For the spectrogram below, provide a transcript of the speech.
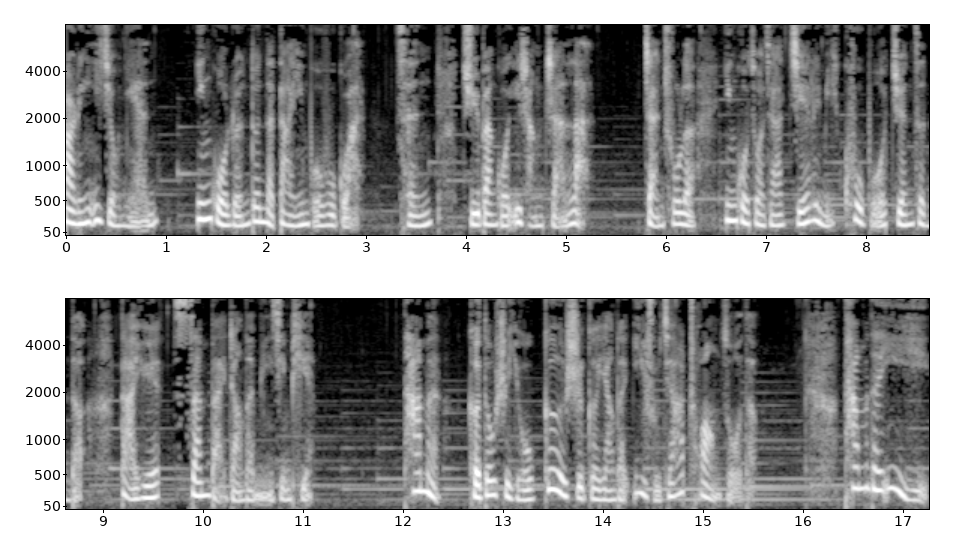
二零一九年，英国伦敦的大英博物馆曾举办过一场展览，展出了英国作家杰里米·库伯捐赠的大约三百张的明信片，它们可都是由各式各样的艺术家创作的，它们的意义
